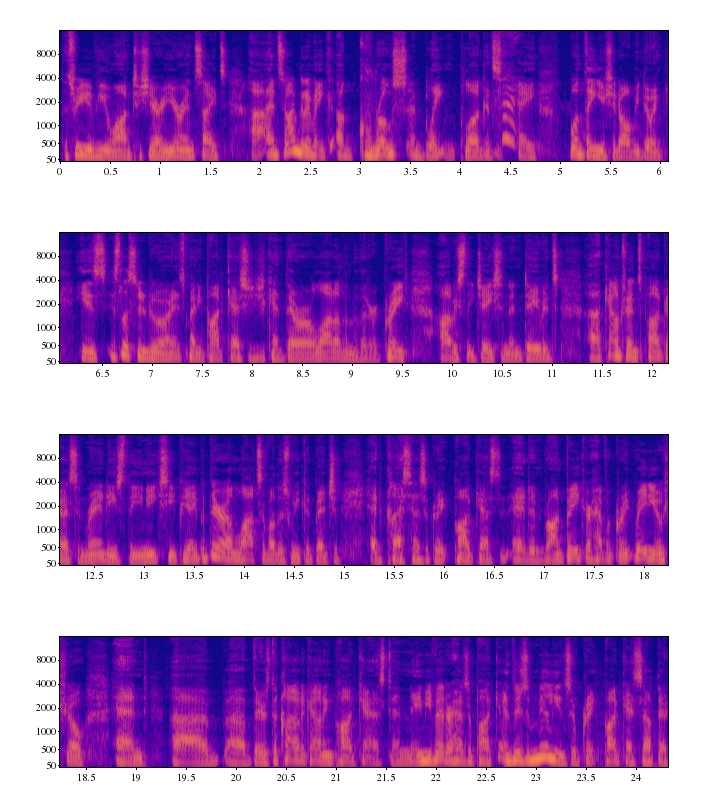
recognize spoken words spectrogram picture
the three of you on to share your insights. Uh, and so I'm going to make a gross and blatant plug and say one thing you should all be doing is is listening to as many podcasts as you can. There are a lot of them that are great. Obviously, Jasen and David's uh, Trends podcast and Randy's The Unique CPA, but there are lots of others we could mention. Ed Kless has a great podcast, and Ed and Ron Baker have a great radio show, and uh, uh, there's the Cloud Cloud Accounting Podcast, and Amy Vetter has a podcast. And there's millions of great podcasts out there.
